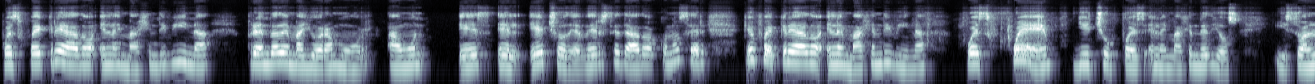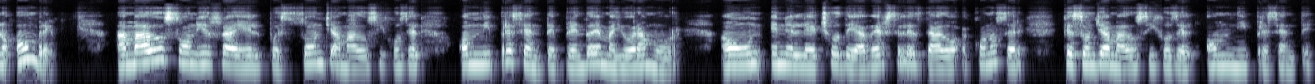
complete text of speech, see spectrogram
pues fue creado en la imagen divina, prenda de mayor amor, aún es el hecho de haberse dado a conocer que fue creado en la imagen divina, pues fue dicho pues en la imagen de Dios, y son hombre. Amados son Israel, pues son llamados hijos del omnipresente, prenda de mayor amor, aún en el hecho de habérseles dado a conocer que son llamados hijos del omnipresente,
